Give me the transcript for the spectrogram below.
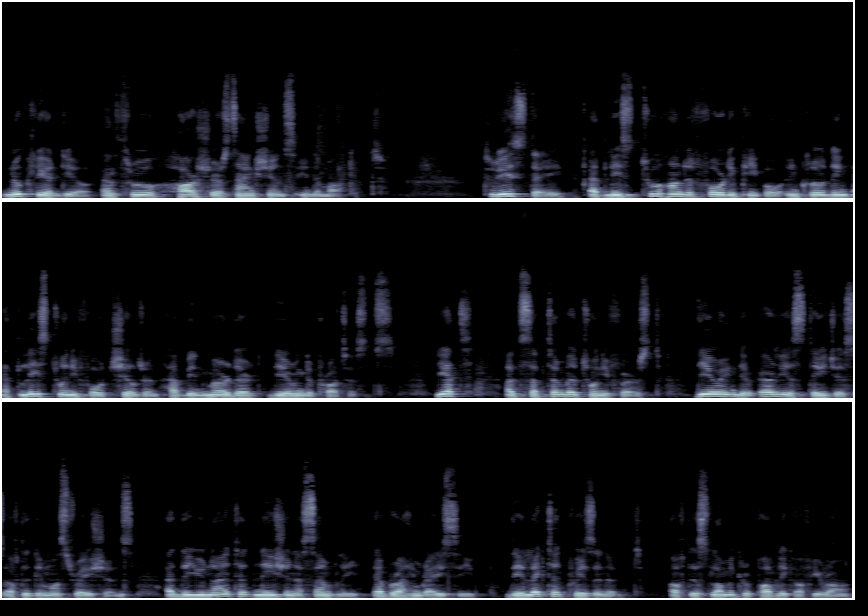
nuclear deal and threw harsher sanctions in the market. To this day, at least 240 people, including at least 24 children, have been murdered during the protests. Yet, at September 21st, during the earliest stages of the demonstrations, at the United Nations Assembly, Ebrahim Raisi, the elected president of the Islamic Republic of Iran,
